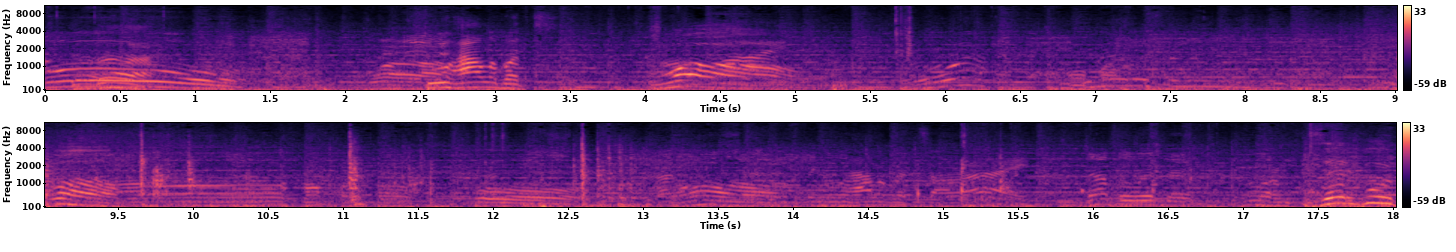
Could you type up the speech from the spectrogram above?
Oh, two halibuts. Вау! Вау! Oh, two halibuts, all right. Да, был это норм. Very good!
